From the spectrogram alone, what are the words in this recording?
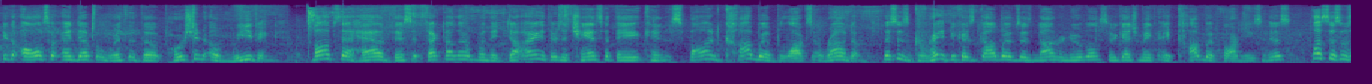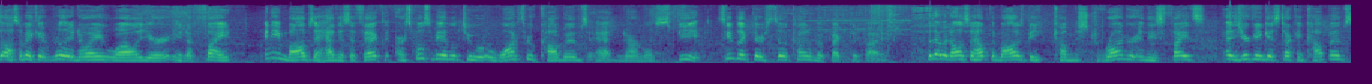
You can also end up with the potion of weaving. Mobs that have this effect on them, when they die, there's a chance that they can spawn cobweb blocks around them. This is great because cobwebs is non-renewable, so you guys should make a cobweb farm using this. Plus, this will also make it really annoying while you're in a fight. Any mobs that have this effect are supposed to be able to walk through cobwebs at normal speed. Seems like they're still kind of affected by it. But that would also help the mobs become stronger in these fights as you're going to get stuck in cobwebs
